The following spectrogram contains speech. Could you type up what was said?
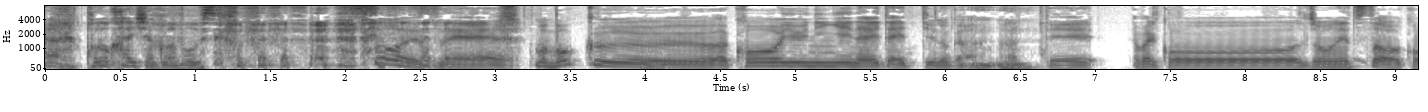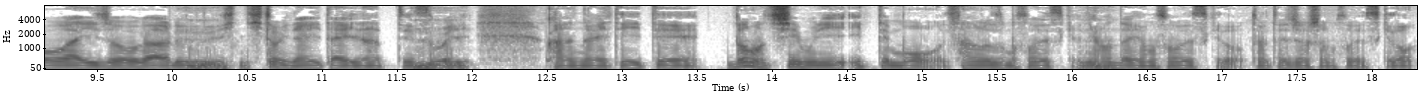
この解釈はどうですか？そうですね。まあ、僕はこういう人間になりたいっていうのがあって、うんやっぱりこう、情熱とこう愛情がある人になりたいなっていうすごい考えていて、どのチームに行っても、サンローズもそうですけど、日本代表もそうですけど、トヨタ自動車もそうですけど、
